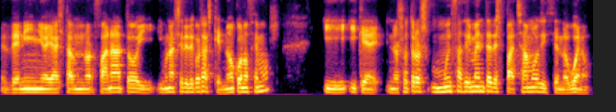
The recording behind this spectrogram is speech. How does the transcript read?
de niño y ya está en un orfanato, y una serie de cosas que no conocemos y, que nosotros muy fácilmente despachamos diciendo, bueno,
